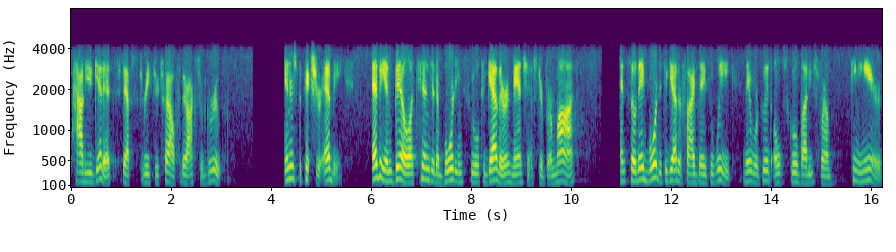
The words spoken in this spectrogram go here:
how do you get it, steps three through 12 for their Oxford group. Enters the picture Ebby. Ebby and Bill attended a boarding school together in Manchester, Vermont, and so they boarded together five days a week. They were good old school buddies from teen years.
